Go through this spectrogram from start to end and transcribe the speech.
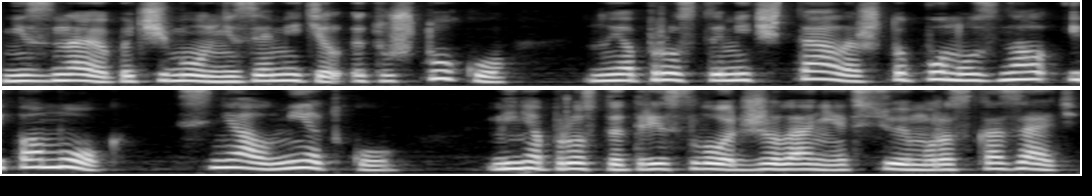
Не знаю, почему он не заметил эту штуку, но я просто мечтала, чтоб он узнал и помог, снял метку. Меня просто трясло от желания все ему рассказать,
